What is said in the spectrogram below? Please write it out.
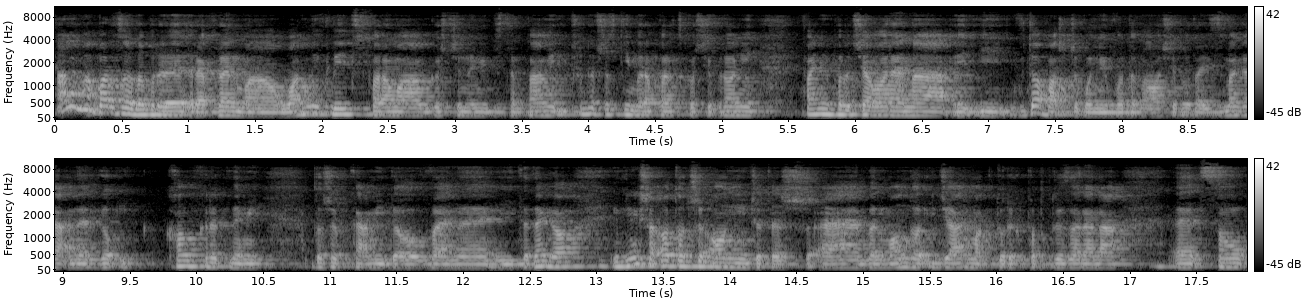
ale ma bardzo dobry refren, ma ładny klip z paroma gościnnymi występami i przede wszystkim rapersko się broni. Fajnie poleciała Rena i, i wdowa szczególnie władowała się tutaj z mega energią i konkretnymi doszepkami do Weny i tego. I mniejsza o to, czy oni, czy też e, Belmondo i Dziarma, których podgryza Rena, e, są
